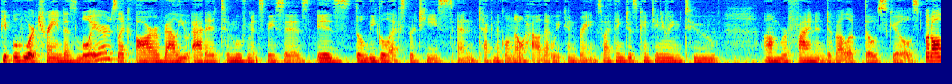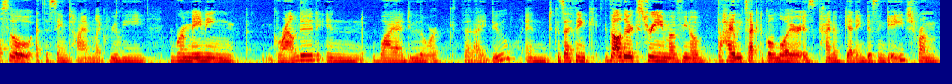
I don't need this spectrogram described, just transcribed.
people who are trained as lawyers, like our value added to movement spaces is the legal expertise and technical know-how that we can bring. So I think just continuing to um, refine and develop those skills, but also at the same time, like really remaining grounded in why I do the work that I do. And because I think the other extreme of, you know, the highly technical lawyer is kind of getting disengaged from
